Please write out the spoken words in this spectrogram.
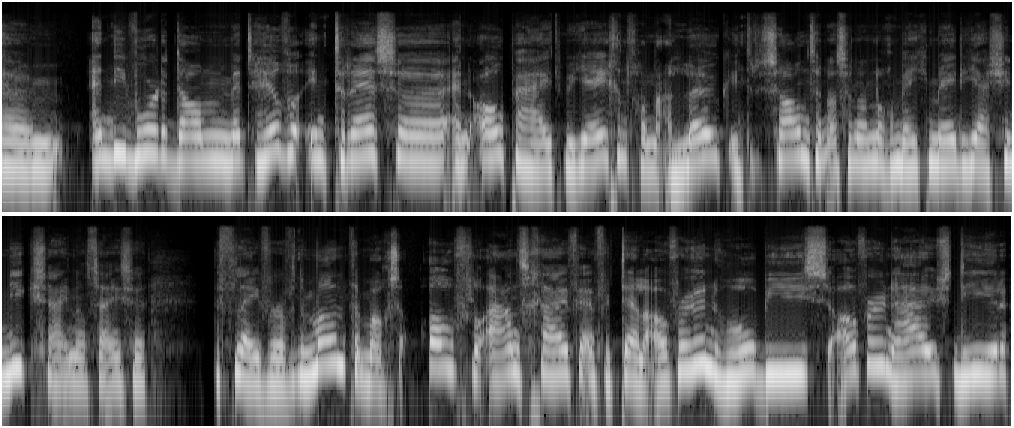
Um, en die worden dan met heel veel interesse en openheid bejegend. Van nou leuk, interessant. En als ze dan nog een beetje mediageniek zijn, dan zijn ze de flavor of the month. Dan mogen ze overal aanschuiven en vertellen over hun hobby's, over hun huisdieren,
